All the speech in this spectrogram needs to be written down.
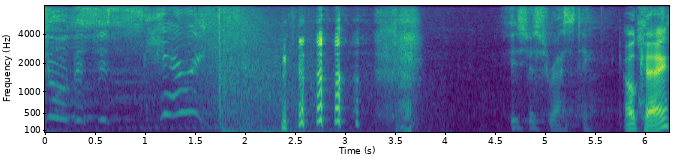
Dude, this is scary. He's just resting. Okay.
